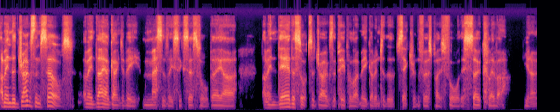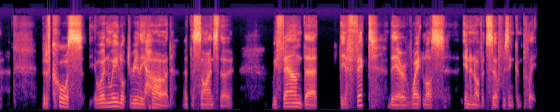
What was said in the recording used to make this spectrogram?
I mean, the drugs themselves, I mean, they are going to be massively successful. They are, I mean, they're the sorts of drugs that people like me got into the sector in the first place for. They're so clever, you know. But of course, when we looked really hard at the science, though, we found that the effect there of weight loss in and of itself was incomplete.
